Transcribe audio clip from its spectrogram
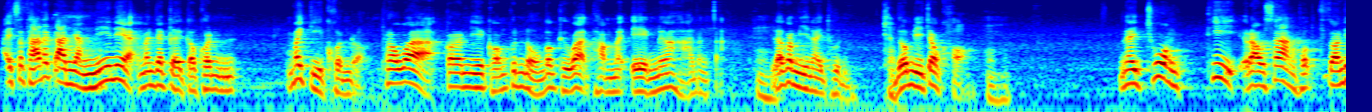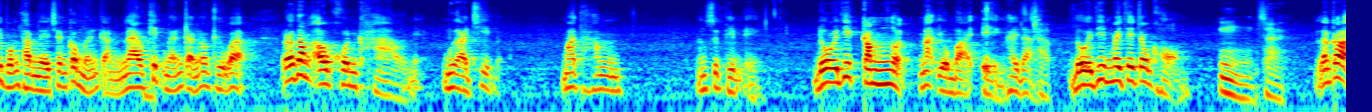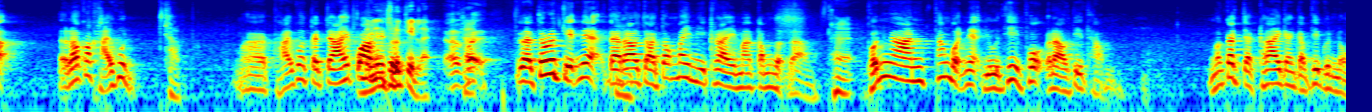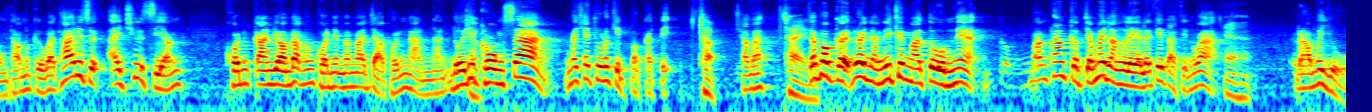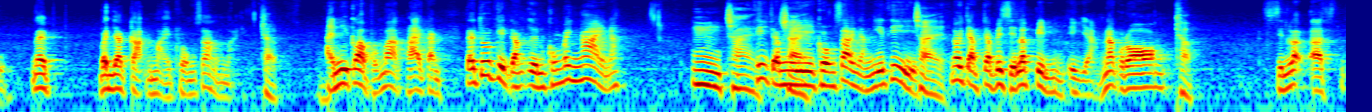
ไอสถานการณ์อย่างนี้เนี่ยมันจะเกิดกับคน ไม่กี่คนหรอก เพราะว่ากรณีของคุณโหน่งก็คือว่าทำมาเองเนื้อหาต่างๆ แล้วก็มีนายทุนครับแล้วมีเจ้าของ ในช่วงที่เราสร้างผมตอนที่ผมทำเนชั่นก็เหมือนกัน แนวคิดเหมือนกันก็คือว่า เราต้องเอาคนข่าวเนี่ยมืออาชีพมาทำหนังสือพิมพ์เอง โดยที่กำหนดนโยบายเองให้ได้ครับโดยที่ไม่ใช่เจ้าของ อืมใช่ แล้วก็เราก็ขายหุ้นครับ มาขายหุ้นกระจายให้กว้างเป็นเรื่ที่องสุดธุรกิจแหละเอ่อครับ แต่ธุรกิจเนี่ยแต่เราจะต้องไม่มีใครมากำหนดเราฮะผลงานทั้งหมดเนี่ยอยู่ที่พวกเราที่ทำมันก็จะคล้ายกันกับที่คุณโหน่งทำก็คือว่าท้ายที่สุดไอ้ชื่อเสียง คนการยอมรับของคนเนี่ยมันมาจากผลงานนั้น โดยที่โครงสร้างไม่ใช่ธุรกิจปกติครับใช่ไหมใช่ถ้าพอเกิดเรื่องอย่างนี้ขึ้นมาตูมเนี่ยบางครั้งเกือบจะไม่ลังเลเลยที่ตัดสินว่าอ่าฮะเราไม่อยู่ในบรรยากาศใหม่โครงสร้างใหม่ครับ อันนี้ก็ผมว่าคล้ายกัน แต่ธุรกิจอย่างอื่นคงไม่ง่ายนะ อืมใช่ที่จะใช่มีโครงสร้างอย่างนี้ที่ ใช่ นอกจากจะเป็นศิลปินอีกอย่างนักร้อง ครับ ศิลป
